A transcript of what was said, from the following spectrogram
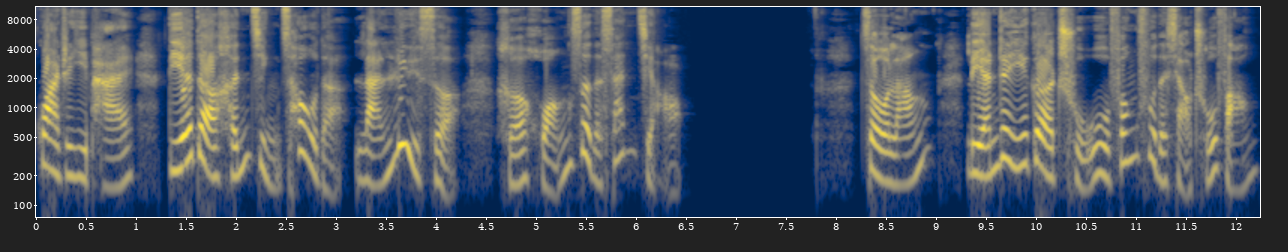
挂着一排叠得很紧凑的蓝绿色和黄色的三角。走廊连着一个储物丰富的小厨房。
